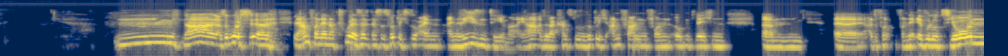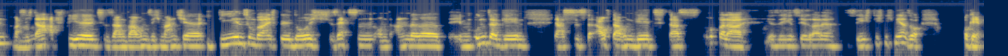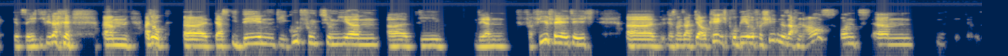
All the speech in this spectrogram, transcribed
Hm, na, also gut, äh, Lernen von der Natur, das ist, das ist wirklich so ein, ein Riesenthema. Ja, also da kannst du wirklich anfangen von irgendwelchen ähm, äh, also von, von der Evolution, was sich mhm. da abspielt, zu sagen, warum sich manche Ideen zum Beispiel durchsetzen und andere eben untergehen, dass es auch darum geht, dass, hoppala, hier sehe ich jetzt hier gerade, sehe ich dich nicht mehr, so, okay, jetzt sehe ich dich wieder. ähm, also, äh, dass Ideen, die gut funktionieren, äh, die werden vervielfältigt, äh, dass man sagt, ja, okay, ich probiere verschiedene Sachen aus und ähm,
